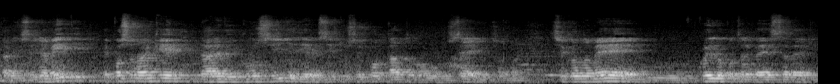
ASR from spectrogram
dare insegnamenti e possono anche dare dei consigli e dire sì tu sei portato non lo sei insomma. Secondo me quello potrebbe essere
